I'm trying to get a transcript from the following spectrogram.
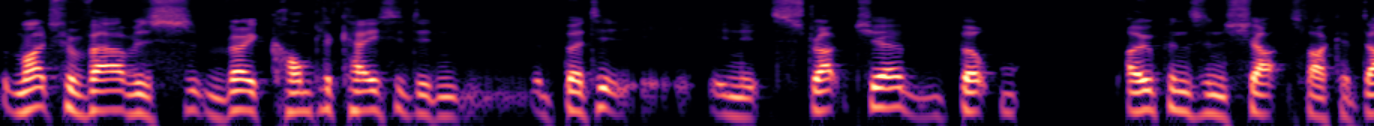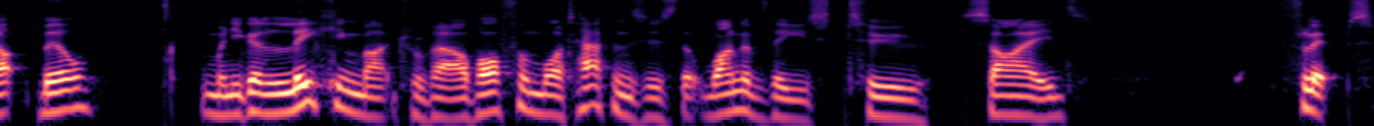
The mitral valve is very complicated in, but it, in its structure, but opens and shuts like a duckbill. And when you get a leaking mitral valve, often what happens is that one of these two sides flips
